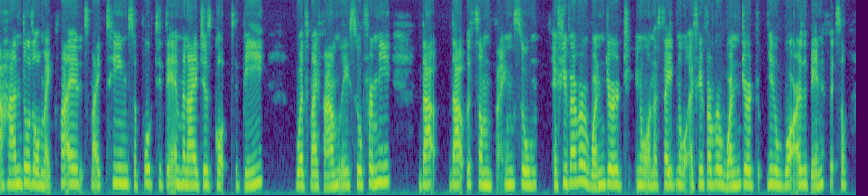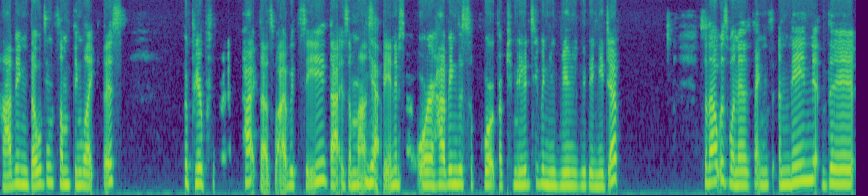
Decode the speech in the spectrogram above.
handled all my clients, my team supported them, and I just got to be with my family. So for me, that that was something. So if you've ever wondered, you know, on a side note, if you've ever wondered, you know, what are the benefits of having building something like this, prepare for impact. That's what I would say. That is a massive yeah. benefit, or having the support of a community when you really, really need it. So that was one of the things. And then the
